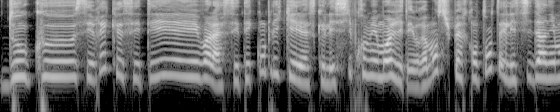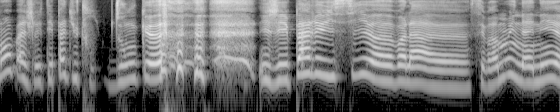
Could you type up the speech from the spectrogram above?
Donc euh, c'est vrai que c'était voilà, c'était compliqué parce que les six premiers mois j'étais vraiment super contente et les six derniers mois bah, je l'étais pas du tout. Donc euh, j'ai pas réussi. Euh, voilà, c'est vraiment une année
